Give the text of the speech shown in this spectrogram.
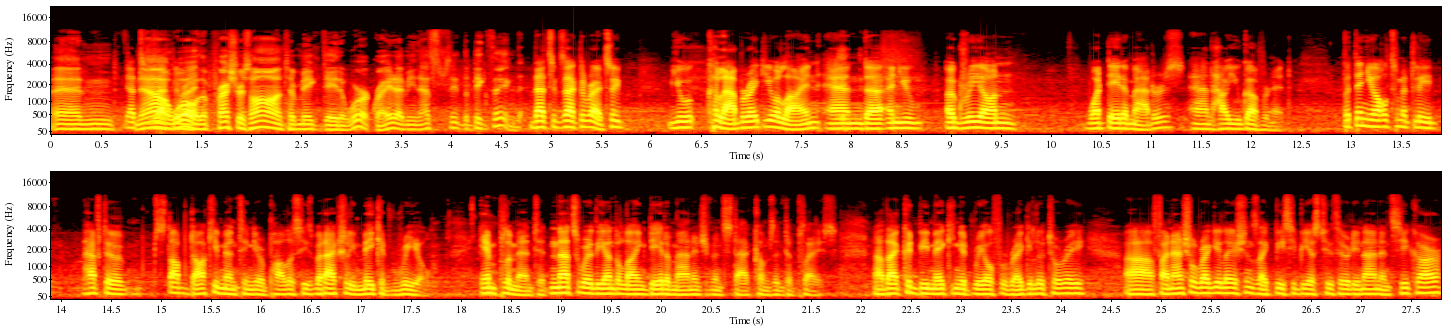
And that's now, exactly whoa, right. the pressure's on to make data work, right? I mean, that's the big thing. That's exactly right. So you collaborate, you align, and, uh, and you agree on what data matters and how you govern it. But then you ultimately have to stop documenting your policies, but actually make it real implement it, and that's where the underlying data management stack comes into place. Now that could be making it real for regulatory, uh, financial regulations like BCBS 239 and CCAR,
